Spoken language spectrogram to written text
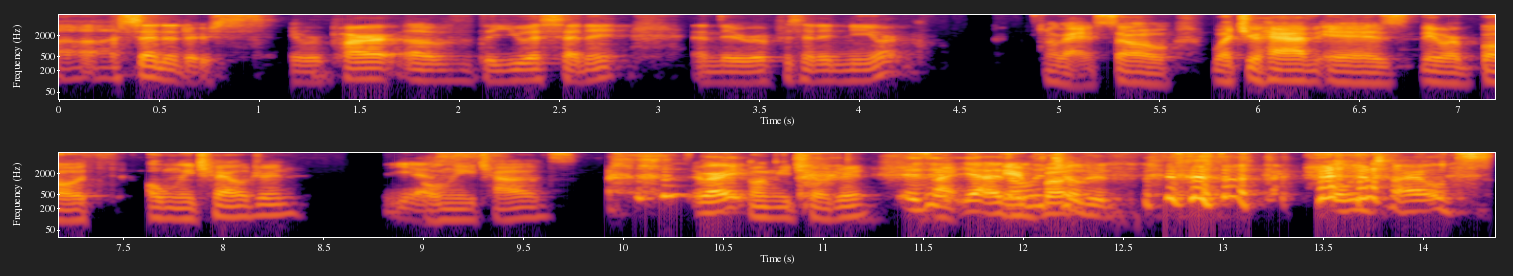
uh, senators. They were part of the U.S. Senate, and they represented New York. Okay, so what you have is they were both only children, Yes. only childs, right? only children. Is it? right, Yeah, it's only both- children. only childs.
